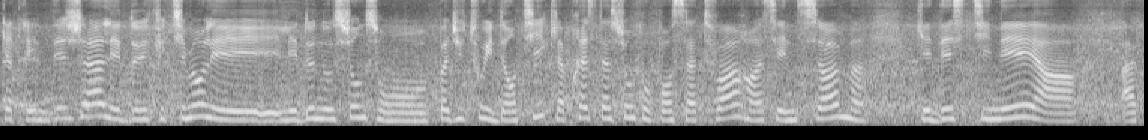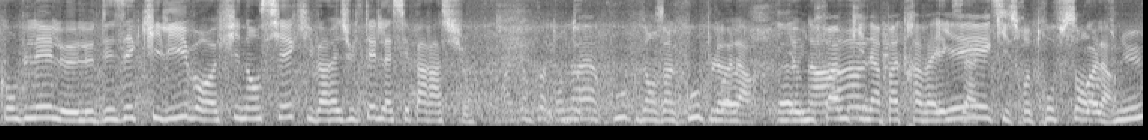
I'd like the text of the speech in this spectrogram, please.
Catherine Déjà, les deux, effectivement, les, deux notions ne sont pas du tout identiques. La prestation compensatoire, hein, c'est une somme qui est destinée à, combler le, déséquilibre financier qui va résulter de la séparation. quand on a un couple, dans un couple, voilà. Euh, une femme qui n'a pas travaillé, qui se retrouve sans revenu.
